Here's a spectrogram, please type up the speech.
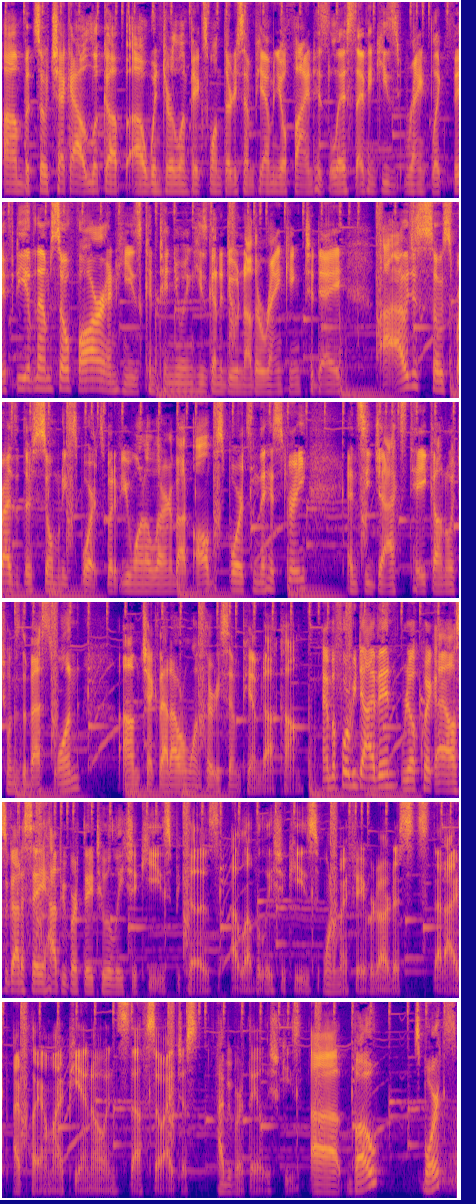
Um, but so check out, look up uh, Winter Olympics 1:37 p.m. and you'll find his list. I think he's ranked like 50 of them so far, and he's continuing. He's going to do another ranking today. I was just so surprised that there's so many sports. But if you want to learn about all the sports in the history and see Jack's take on which one's the best one, um, check that out on 137pm.com. And before we dive in, real quick, I also got to say happy birthday to Alicia Keys because I love Alicia Keys, one of my favorite artists that I, I play on my piano and stuff. So I just, happy birthday, Alicia Keys. Uh, Bo, sports?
